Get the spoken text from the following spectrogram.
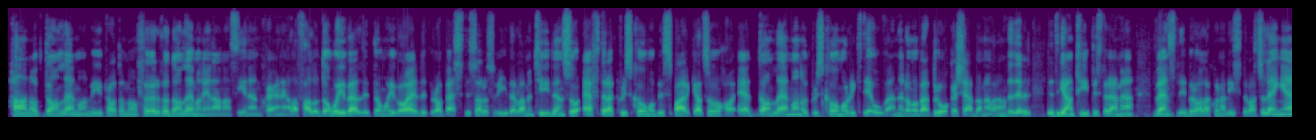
han och Don Lemon, vi pratade om dem förut, och Don Lemon är en annan CNN-stjärna i alla fall och de var ju väldigt, de var ju väldigt bra bästisar och så vidare. Men tydligen så efter att Chris Como blev sparkad så är Don Lemon och Chris Como riktiga ovänner. De har börjat bråka och käbbla med varandra. Det är väl lite grann typiskt det där med vänsterliberala journalister. Va? Så länge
